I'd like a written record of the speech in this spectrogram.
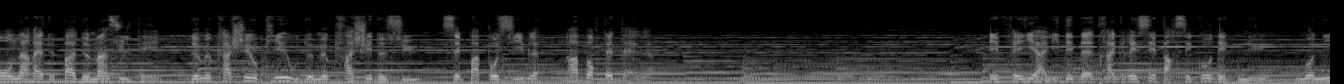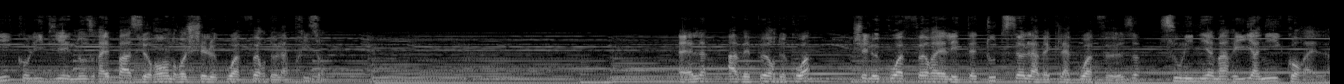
on n'arrête pas de m'insulter, de me cracher aux pieds ou de me cracher dessus, c'est pas possible, rapportait-elle. Effrayée à l'idée d'être agressée par ses co-détenus, Monique Olivier n'oserait pas se rendre chez le coiffeur de la prison. Elle, avait peur de quoi? Chez le coiffeur elle était toute seule avec la coiffeuse, soulignait Marie-Annie Corel.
